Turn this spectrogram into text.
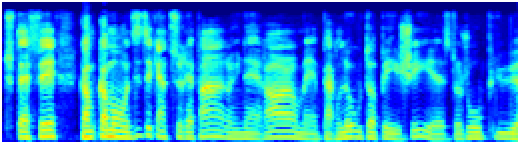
tout à fait, comme, comme on dit, quand tu répares une erreur, mais par là où tu as péché, c'est toujours plus...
